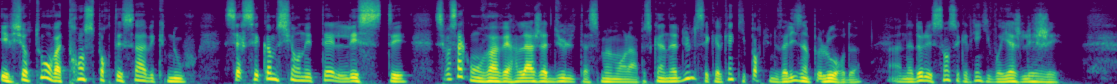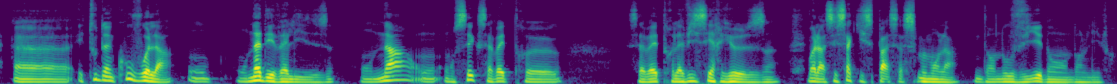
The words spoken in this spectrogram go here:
Et surtout, on va transporter ça avec nous. C'est comme si on était lesté. C'est pour ça qu'on va vers l'âge adulte à ce moment-là. Parce qu'un adulte, c'est quelqu'un qui porte une valise un peu lourde. Un adolescent, c'est quelqu'un qui voyage léger. Euh, et tout d'un coup, voilà, on, a des valises. On, a, on, sait que ça va être... euh, ça va être la vie sérieuse. Voilà, c'est ça qui se passe à ce moment-là, dans nos vies et dans le livre.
